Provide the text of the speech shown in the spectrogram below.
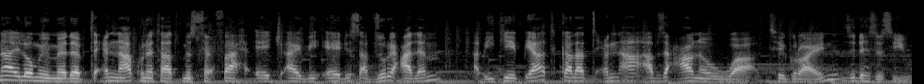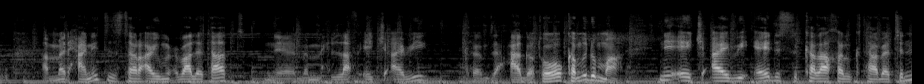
ናይ ሎሚ መደብ ጥዕና ኩነታት ምስፍሕፋሕ ኤችኣይv ኤድስ ኣብ ዙርያ ዓለም ኣብ ኢትዮጵያ ትካላት ጥዕና ኣብ ዝዓነዋ ትግራይን ዝድህስስ እዩ ኣብ መድሓኒት ዝተረኣዩ ምዕባለታት ንምምሕላፍ ኤች ኣይቪ ከም ዝዓገቶ ከምኡ ድማ ንኤች ኣይቪ ኤድስ ዝከላኸል ክታበትን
